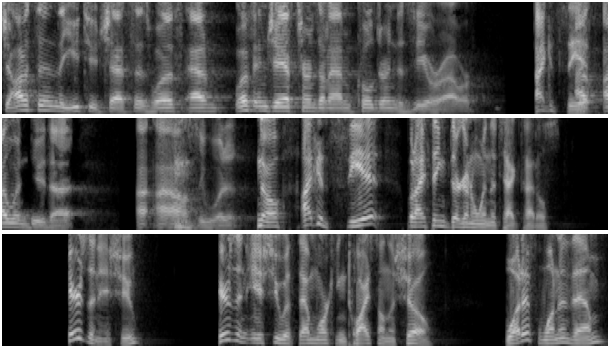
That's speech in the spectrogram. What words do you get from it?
Jonathan in the YouTube chat says, "What if Adam? What if MJF turns on Adam Cole during the zero hour?" I could see it. I, I wouldn't do that. I, I honestly wouldn't. No, I could see it, but I think they're going to win the tag titles. Here's an issue. Here's an issue with them working twice on the show. What if one of them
